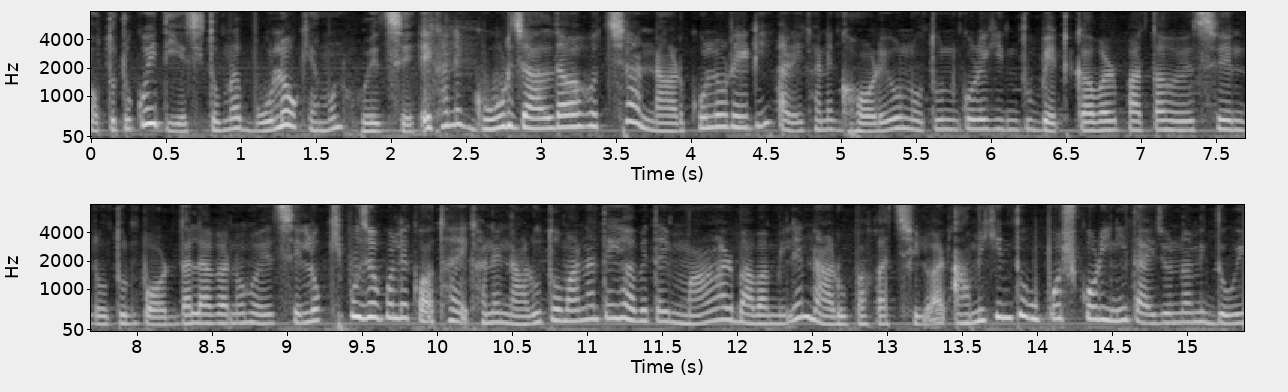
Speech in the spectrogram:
ততটুকুই দিয়েছি। তোমরা বলো কেমন হয়েছে। এখানে গুড় জাল দেওয়া হচ্ছে আর নারকোলও রেডি আর এখানে ঘরেও নতুন করে কিন্তু বেড কাভার পাতা হয়েছে, নতুন পর্দা লাগানো হয়েছে। লক্ষ্মী পুজো বলে কথা, এখানে নাড়ু তো বানাতেই হবে, তাই মা আর বাবা মিলে নাড়ু পাকাচ্ছিল। আর আমি কিন্তু উপোস করিনি, তাই জন্য আমি দই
